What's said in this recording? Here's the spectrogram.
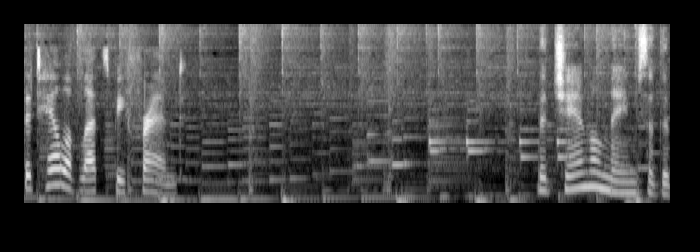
The tale of Let's Be Friend. The channel names of the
